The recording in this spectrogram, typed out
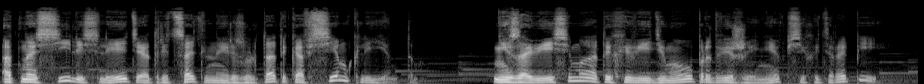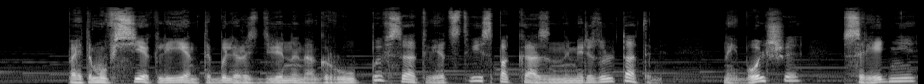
относились ли эти отрицательные результаты ко всем клиентам, независимо от их видимого продвижения в психотерапии. Поэтому все клиенты были разделены на группы в соответствии с показанными результатами. Наибольшее, среднее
